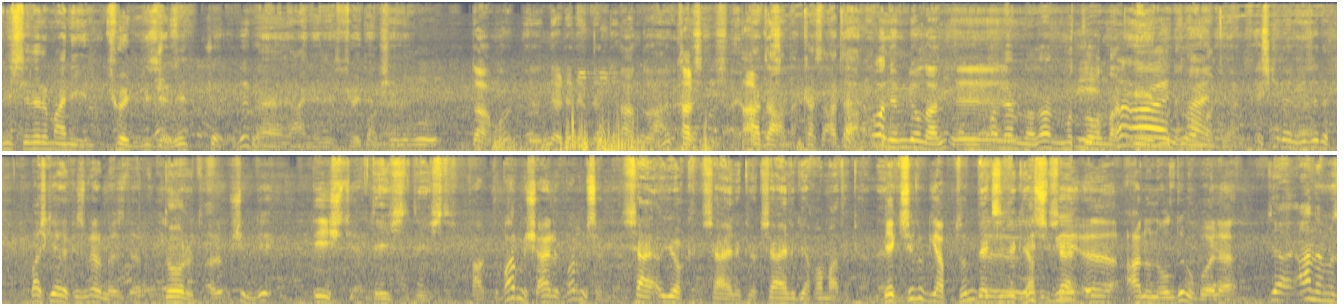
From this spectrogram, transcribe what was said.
Eniştelerim aynı köylü, Rize'li. Şöyle değil mi? He, aynı köyden. Bak şimdi bu damı e, nereden evlendi? Anadolu'nun Kars'ta işte. Adana, Kas Adana. Önemli olan e, Önemli olan mutlu iyi. olmak, Ha, iyi, aynen, mutlu aynen. olmak yani. Eskiden Rize'de başka yere kız vermezler. Doğru. Şimdi değişti yani. Değişti, değişti. Farklı. Var mı? Şairlik var mı sende? Şair, yok, şairlik yok. Şairlik yapamadık yani. Bekçilik yaptın. Bekçilik Ee, yaptım, Hiçbir şey- e, anın oldu mu böyle? Ya anımız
